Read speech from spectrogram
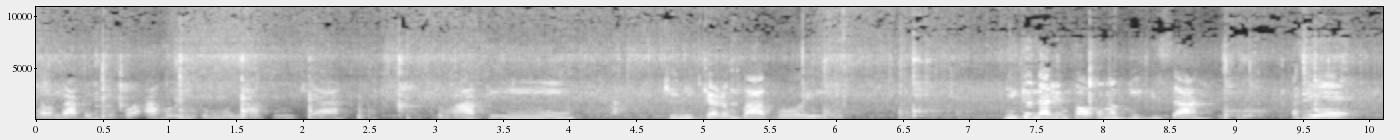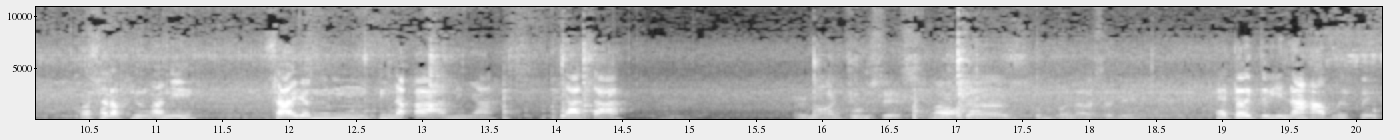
So, ang gagawin ko po, ahonin ko muna po siya itong aking chinicharong baboy. Dito na rin po ako magigisa kasi masarap yung ano eh, sayang yung pinaka ano niya, lasa. May mga juices, Oo. dagdag pampalasa din. Ito, ito yung nahabol ko eh.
